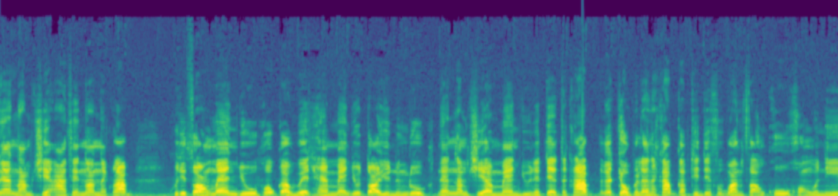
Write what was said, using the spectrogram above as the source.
แนะนำเชียร์อาร์เซนอลนะครับ คู่ที่2แมนยูพบกับเวสต์แฮม แมนยูต่ออยู่1ลูก แนะนำเชียร์แมนยูในเต็ดนะครับ แล้วก็จบไปแล้วนะครับ กับทีเด็ดฟุตบอล2คู่ของวันนี้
